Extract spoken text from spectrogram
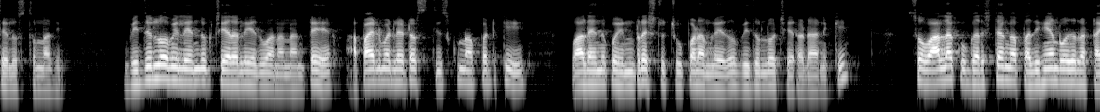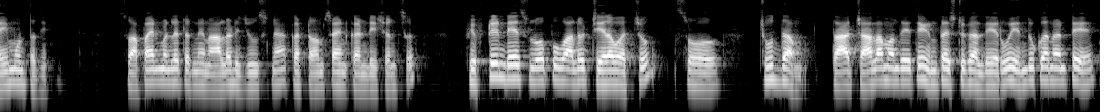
తెలుస్తున్నది. విధుల్లో వీళ్ళు ఎందుకు చేరలేదు అని అంటే అపాయింట్మెంట్ లెటర్స్ తీసుకున్నప్పటికీ వాళ్ళు ఎందుకు ఇంట్రెస్ట్ చూపడం లేదు విధుల్లో చేరడానికి. సో వాళ్ళకు గరిష్టంగా పదిహేను రోజుల టైం ఉంటుంది. సో అపాయింట్మెంట్ లెటర్ నేను ఆల్రెడీ చూసిన అక్కడ terms and conditions fifteen days లోపు వాళ్ళు చేరవచ్చు. సో చూద్దాం. తా చాలామంది అయితే ఇంట్రెస్ట్గా లేరు. ఎందుకనంటే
